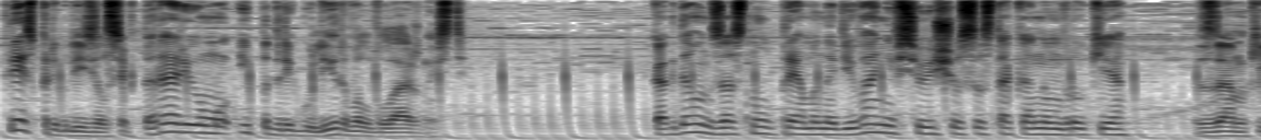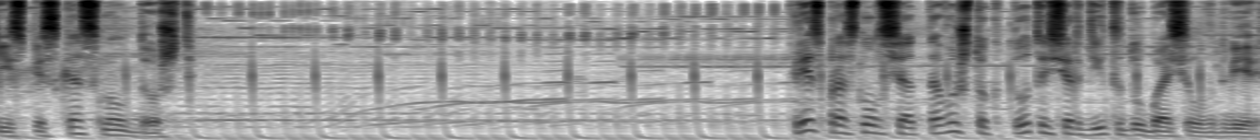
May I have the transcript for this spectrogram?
Крес приблизился к террариуму и подрегулировал влажность. Когда он заснул прямо на диване, все еще со стаканом в руке, замки из песка смыл дождь. Крес проснулся от того, что кто-то сердито дубасил в дверь.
